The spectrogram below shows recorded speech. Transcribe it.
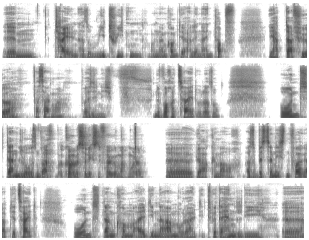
ähm, teilen, also retweeten. Und dann kommt ihr alle in einen Topf. Ihr habt dafür, was sagen wir? Weiß ich nicht, eine Woche Zeit oder so. Und dann losen wir. Ach, können wir bis zur nächsten Folge machen, oder? Äh, ja, können wir auch. Also bis zur nächsten Folge habt ihr Zeit. Und dann kommen all die Namen oder halt die Twitter-Handle, die äh,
